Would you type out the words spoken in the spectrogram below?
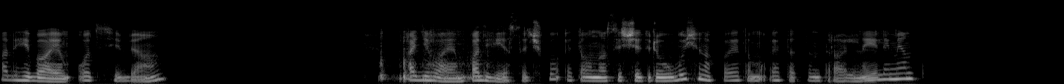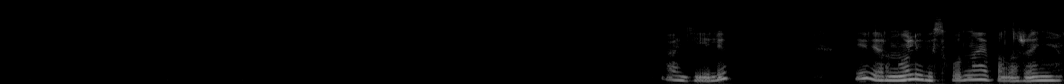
Отгибаем от себя. Одеваем подвесочку. Это у нас из четырех бусинок, поэтому это центральный элемент. Одели и вернули в исходное положение.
